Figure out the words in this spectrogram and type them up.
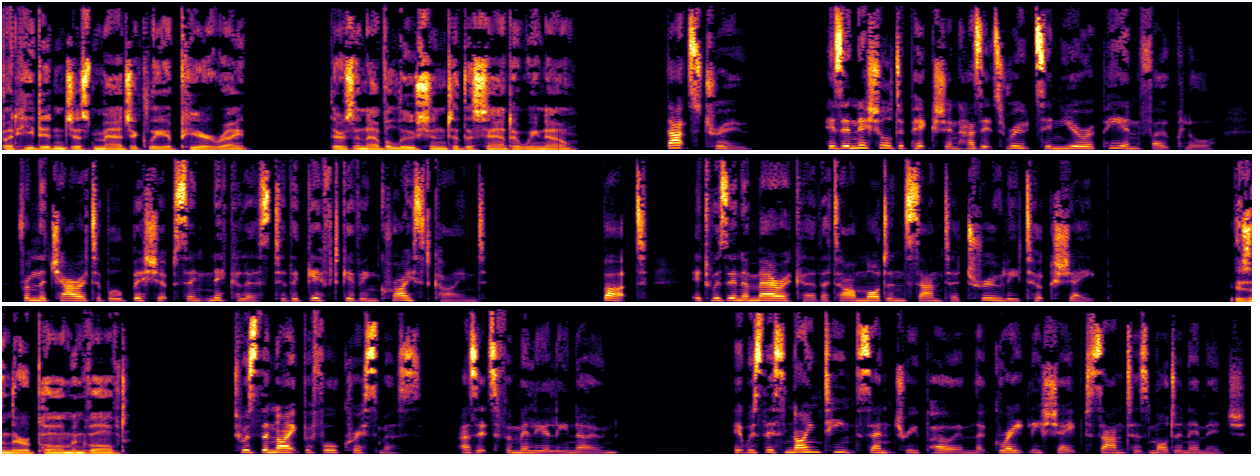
But he didn't just magically appear, right? There's an evolution to the Santa we know. That's true. His initial depiction has its roots in European folklore, from the charitable Bishop St. Nicholas to the gift giving Christkind. But it was in America that our modern Santa truly took shape. Isn't there a poem involved? 'Twas the night before Christmas, as it's familiarly known. It was this 19th century poem that greatly shaped Santa's modern image.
